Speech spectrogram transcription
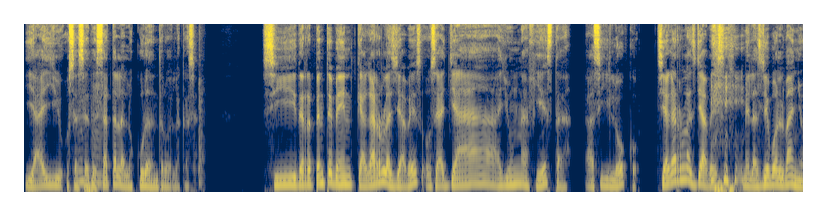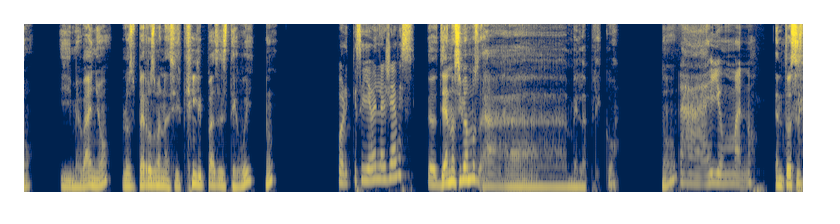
Y ahí, o sea, se desata la locura dentro de la casa. Si de repente ven que agarro las llaves, o sea, ya hay una fiesta, así loco. Si agarro las llaves, me las llevo al baño y me baño, los perros van a decir, ¿qué le pasa a este güey? ¿No? ¿Por qué se llevan las llaves? Ya nos íbamos. Ah, me la aplicó. ¿No? Ay, humano. Entonces,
